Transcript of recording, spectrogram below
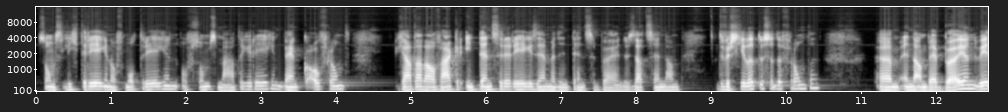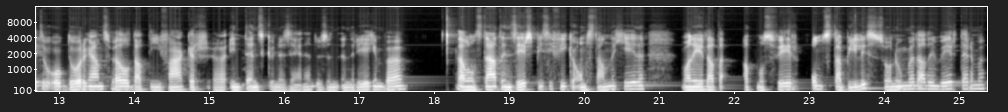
soms lichte regen of motregen of soms matige regen. Bij een koufront gaat dat al vaker intensere regen zijn met intense buien. Dus dat zijn dan de verschillen tussen de fronten. Um, en dan bij buien weten we ook doorgaans wel dat die vaker uh, intens kunnen zijn. Hè. Dus een, een regenbui, dat ontstaat in zeer specifieke omstandigheden, wanneer dat de atmosfeer onstabiel is, zo noemen we dat in weertermen.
